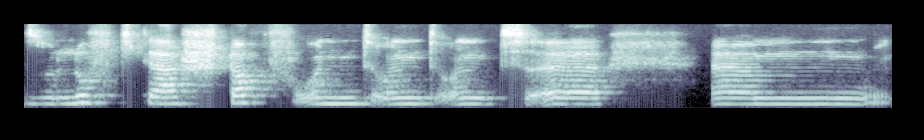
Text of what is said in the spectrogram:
so luftiger Stoff und, und, und äh, ähm,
